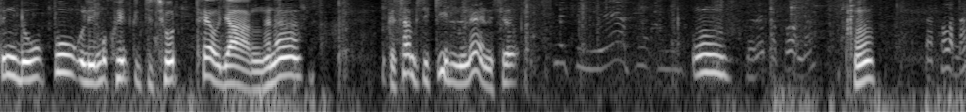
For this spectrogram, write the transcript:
จึงดูปูหรือมาคิดก็จะชุดแถวอย่างหั้นนะก็ซ้ำสิกินแล้วนี่เชอะอืมฮะตาทอดนะ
